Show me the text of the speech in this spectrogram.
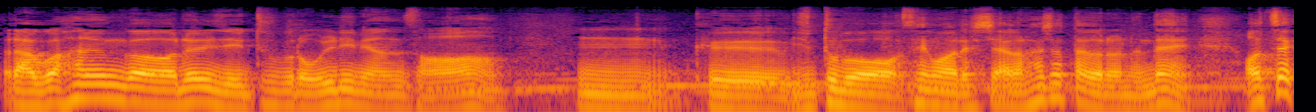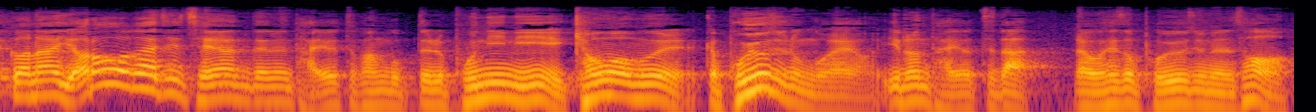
라고 하는 거를 이제 유튜브로 올리면서 음, 그 유튜버 생활을 시작을 하셨다 그러는데 어쨌거나 여러 가지 제한되는 다이어트 방법들을 본인이 경험을 그러니까 보여주는 거예요. 이런 다이어트다 라고 해서 보여주면서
